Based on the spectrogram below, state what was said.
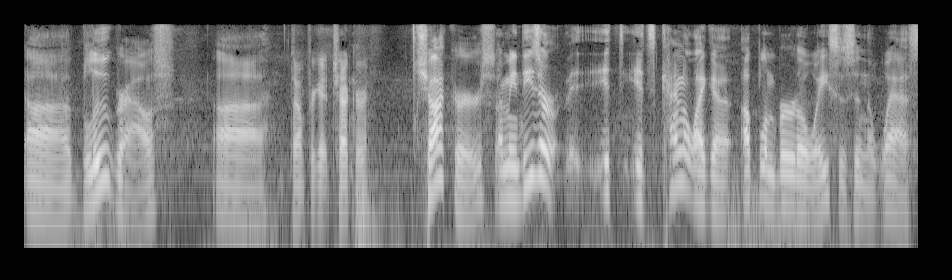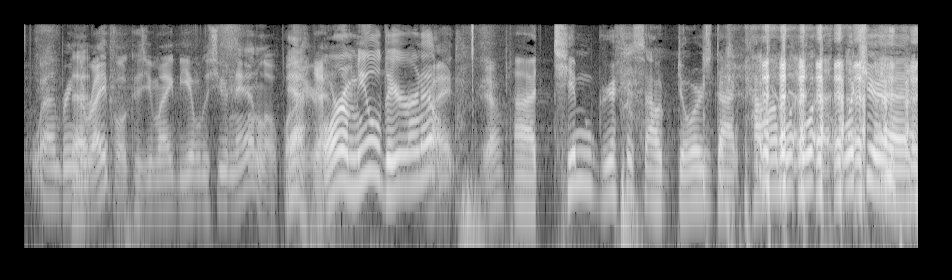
uh, blue grouse. Uh, Don't forget chukar. Chukars. I mean, these are it's it's kind of like a upland bird oasis in the west. Well, and bring that- the rifle because you might be able to shoot an antelope. while Yeah, you're Yeah. or a mule deer or an elk. Right. Yeah. Uh, TimGriffithsOutdoors.com. what, what, what's your uh,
